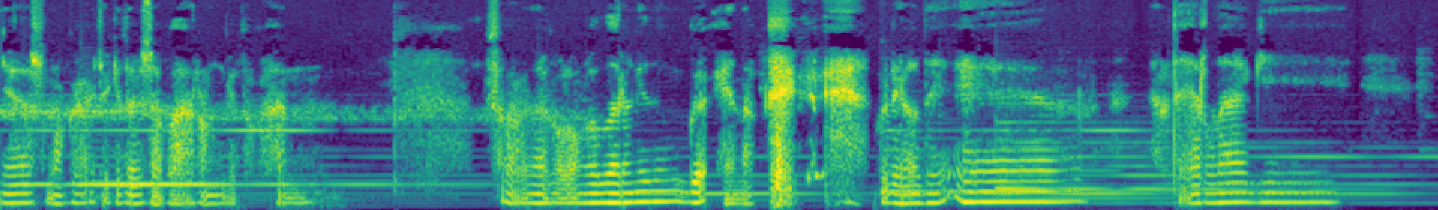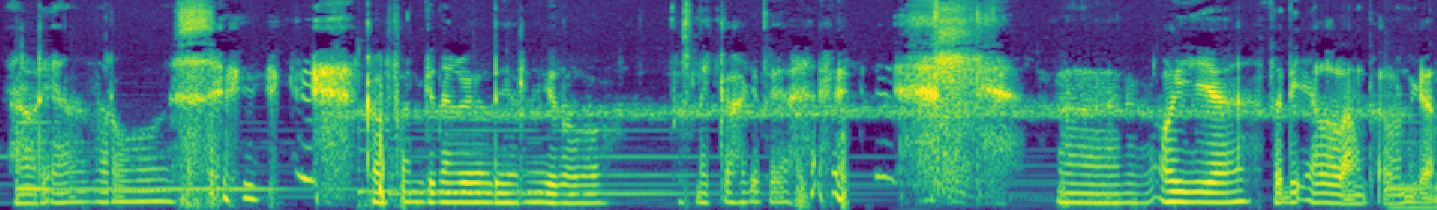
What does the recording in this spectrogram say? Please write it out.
Ya semoga aja kita bisa bareng gitu kan. Soalnya kalau nggak bareng itu nggak enak. Udah LDR LDR lagi LDR terus. Kapan kita nggak LDR gitu loh terus nikah gitu ya. Oh iya tadi El ulang tahun kan.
